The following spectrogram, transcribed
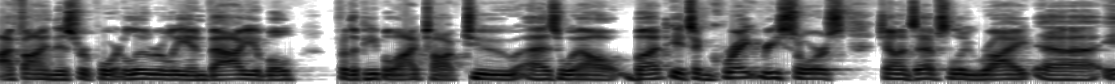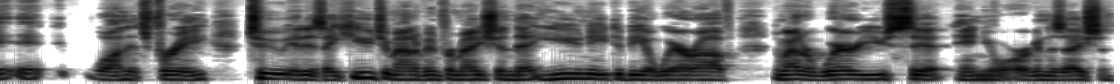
I find this report literally invaluable for the people I talk to as well. But it's a great resource. John's absolutely right. Uh, it, it, one, it's free. Two, it is a huge amount of information that you need to be aware of no matter where you sit in your organization.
